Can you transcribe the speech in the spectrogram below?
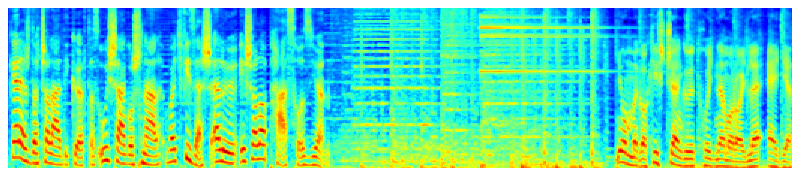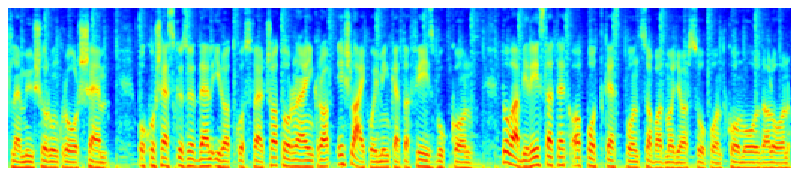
Keresd a családi kört az újságosnál, vagy fizes elő, és a lap házhoz jön. Nyom meg a kis csengőt, hogy ne maradj le egyetlen műsorunkról sem. Okos eszközöddel iratkozz fel csatornáinkra, és lájkolj minket a Facebookon. További részletek a podcast.szabadmagyarszó.com oldalon.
